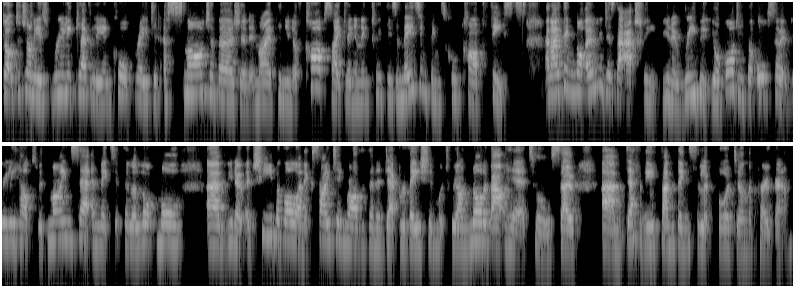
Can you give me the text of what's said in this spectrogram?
dr jonny has really cleverly incorporated a smarter version in my opinion of carb cycling and include these amazing things called carb feasts. And i think not only does that actually you know reboot your body but also it really helps with mindset and makes it feel a lot more um, you know achievable and exciting rather than a deprivation which we are not about here at all. So um, definitely fun things to look forward to on the program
